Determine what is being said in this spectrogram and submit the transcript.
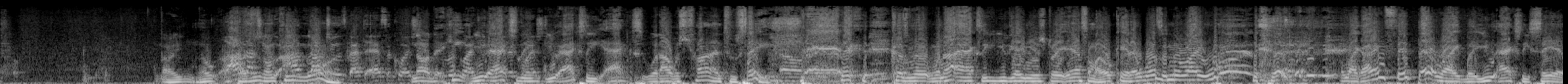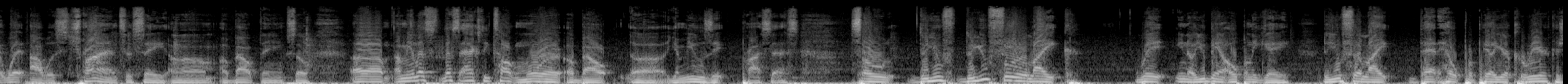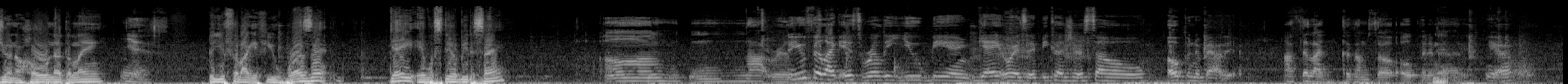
Oh, you, no, I, I thought you was thought, you, gonna keep I going. thought you was about to ask a question. No, You that look he, like you a actually, you actually asked what I was trying to say. Oh. Because when, when I asked you, you gave me a straight answer. I'm like, okay, that wasn't the right one. I'm like, I ain't fit that right, but you actually said what I was trying to say um, about things. So, um, I mean, let's let's actually talk more about uh, your music process. So, do you do you feel like with you know you being openly gay? Do you feel like that helped propel your career because you're in a whole nother lane? Yes. Do you feel like if you wasn't gay, it would still be the same? Um, not really. Do you feel like it's really you being gay, or is it because you're so open about it? I feel like because I'm so open about it, Yeah,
